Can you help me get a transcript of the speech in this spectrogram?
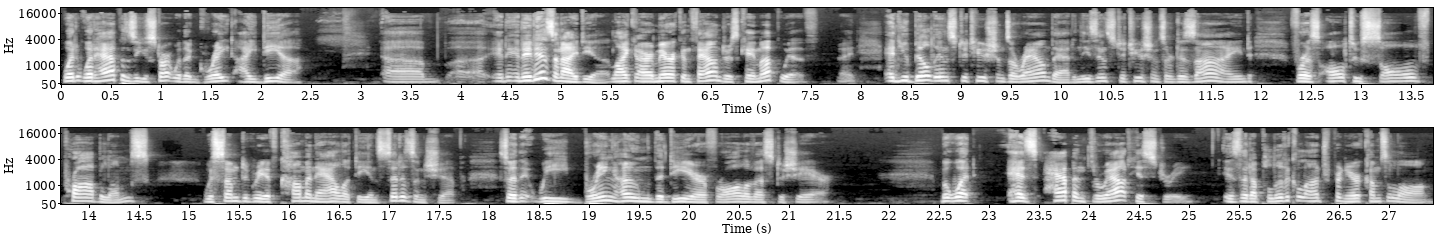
what what happens is you start with a great idea, uh, uh, and, and it is an idea like our American founders came up with, right? And you build institutions around that, and these institutions are designed for us all to solve problems with some degree of commonality and citizenship, so that we bring home the deer for all of us to share. But what has happened throughout history is that a political entrepreneur comes along,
